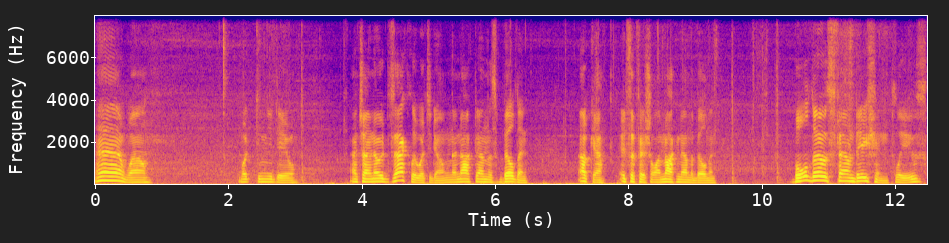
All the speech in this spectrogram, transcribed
Eh, well. What can you do? Actually, I know exactly what to do. I'm going to knock down this building. Okay, it's official. I'm knocking down the building. Bulldoze foundation, please.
